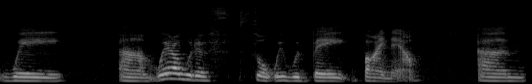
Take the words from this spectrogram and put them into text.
we, um, where I would have thought we would be by now. Um,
